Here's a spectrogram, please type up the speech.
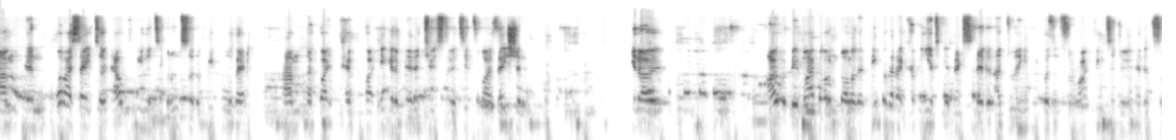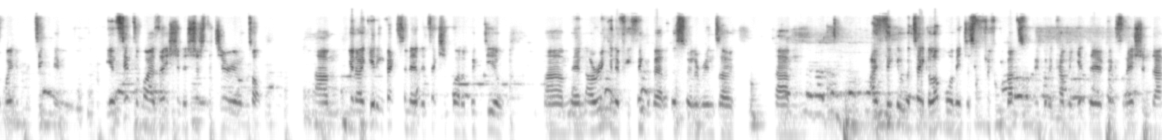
Um, and what I say to our community, but also the people that um, are quite have quite negative attitudes to incentivization, you know, I would bet my bottom dollar that people that are coming here to get vaccinated are doing it because it's the right thing to do and it's a way to protect them. The incentivization is just the cherry on top. Um, you know, getting vaccinated is actually quite a big deal. Um, and I reckon if you think about it this way, Lorenzo, um, I think it would take a lot more than just 50 bucks for people to come and get their vaccination done.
